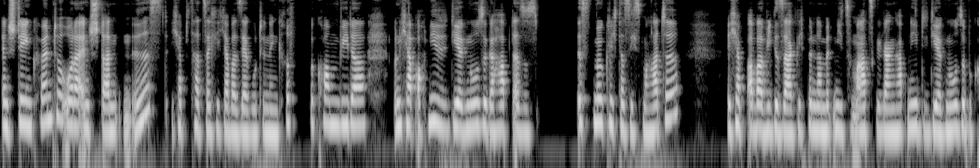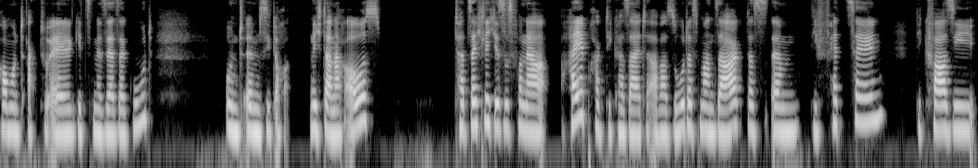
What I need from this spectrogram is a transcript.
entstehen könnte oder entstanden ist. Ich habe es tatsächlich aber sehr gut in den Griff bekommen wieder und ich habe auch nie die Diagnose gehabt. Also es ist möglich, dass ich es mal hatte. Ich habe aber, wie gesagt, ich bin damit nie zum Arzt gegangen, habe nie die Diagnose bekommen und aktuell geht es mir sehr, sehr gut und ähm, sieht auch nicht danach aus. Tatsächlich ist es von der Heilpraktikerseite aber so, dass man sagt, dass ähm, die Fettzellen, die quasi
